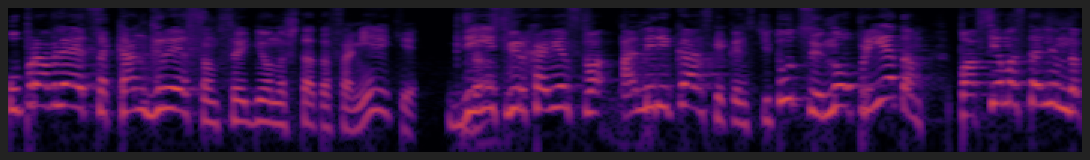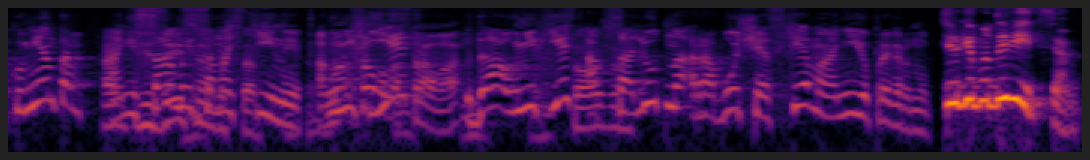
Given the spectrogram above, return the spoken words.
управляется Конгрессом Соединенных Штатов Америки, где есть верховенство американской конституции, но при этом по всем остальным документам А они где самые зависимое самостийные. А у них Маршалловы есть, острова? да, у них есть Тоже. абсолютно рабочая схема, они ее провернут. Тільки подивіться,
